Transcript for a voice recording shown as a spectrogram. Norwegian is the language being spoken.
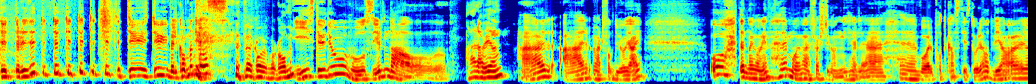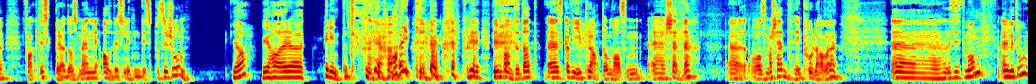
Du, du, velkommen til oss. velkommen, velkommen. I studio hos Gyldendal. Her er vi igjen. Her er i hvert fall du og jeg. Og denne gangen det må jo være første gang i hele eh, vår podkasthistorie at vi har faktisk prøvd oss med en aldri så liten disposisjon. Ja, vi har printet et ark. Ja, fordi vi fant ut at eh, skal vi prate om hva som eh, skjedde, eh, og hva som har skjedd i Polhavet eh, den siste måneden, eller to,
